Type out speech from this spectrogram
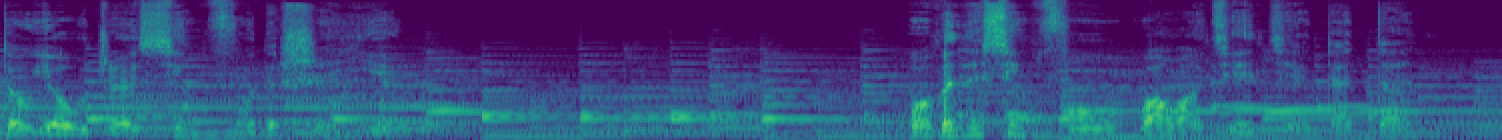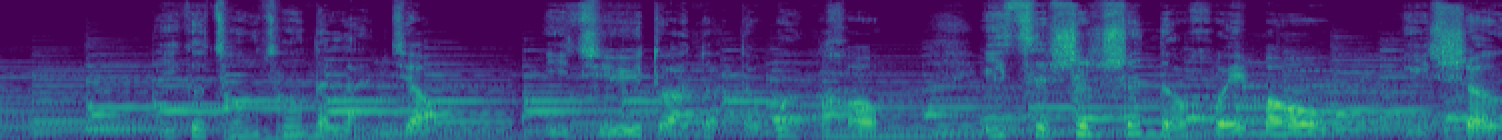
都有着幸福的身影。我们的幸福往往简简单单，一个匆匆的懒觉，一句短短的问候，一次深深的回眸，一声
